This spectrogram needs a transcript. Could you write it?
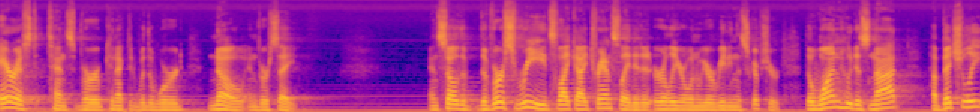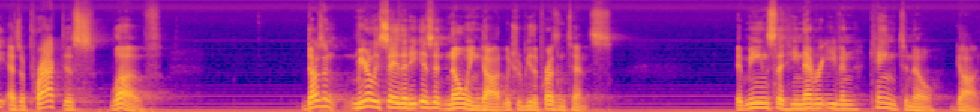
aorist tense verb connected with the word know in verse 8. And so the, the verse reads like I translated it earlier when we were reading the scripture the one who does not habitually, as a practice, love doesn't merely say that he isn't knowing God, which would be the present tense. It means that he never even came to know God.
